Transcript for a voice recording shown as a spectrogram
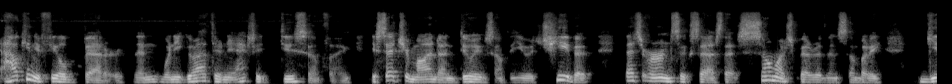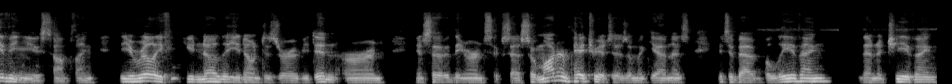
how can you feel better than when you go out there and you actually do something? You set your mind on doing something you achieve it that's earned success. That's so much better than somebody giving you something that you really you know that you don't deserve you didn't earn instead of the earned success. So modern patriotism again is it's about believing then achieving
